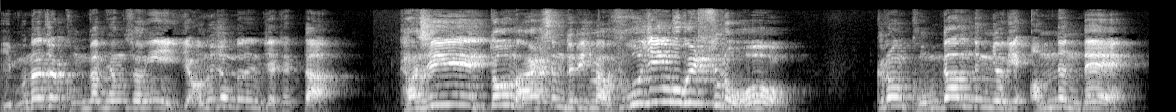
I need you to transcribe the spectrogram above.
이 문화적 공감 형성이 이제 어느 정도는 이제 됐다. 다시 또 말씀드리지만 후진국일수록 그런 공감 능력이 없는데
